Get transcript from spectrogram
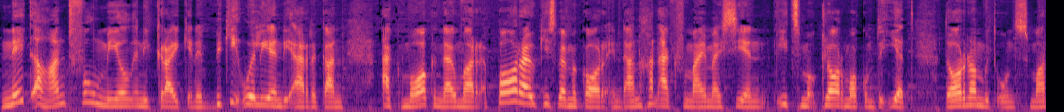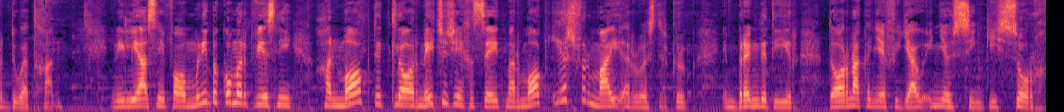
Net 'n handvol meel in die kruik en 'n bietjie olie in die erdekan. Ek maak nou maar 'n paar houtjies bymekaar en dan gaan ek vir my en my seun iets klaar maak om te eet. Daarna moet ons maar doodgaan." En Elia sê vir hom: Moenie bekommerd wees nie, gaan maak dit klaar net soos jy gesê het, maar maak eers vir my 'n roosterkroek en bring dit hier. Daarna kan jy vir jou en jou seentjie sorg.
